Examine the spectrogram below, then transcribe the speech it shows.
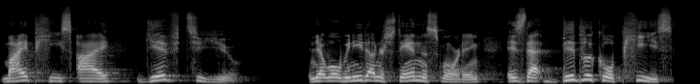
my peace I give to you. And yet, what we need to understand this morning is that biblical peace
